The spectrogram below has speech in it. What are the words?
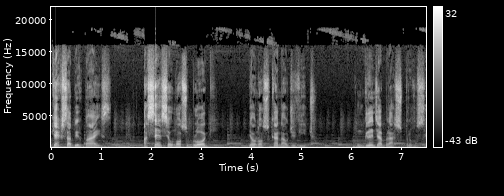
Quer saber mais? Acesse ao nosso blog e ao nosso canal de vídeo. Um grande abraço para você.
